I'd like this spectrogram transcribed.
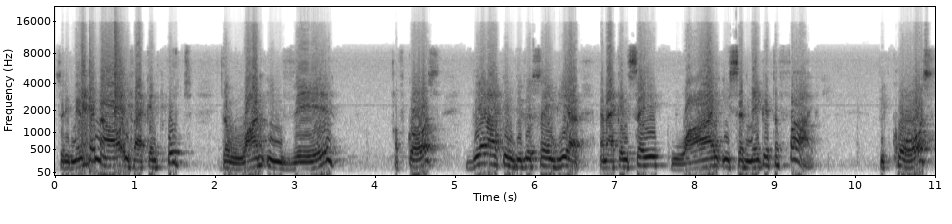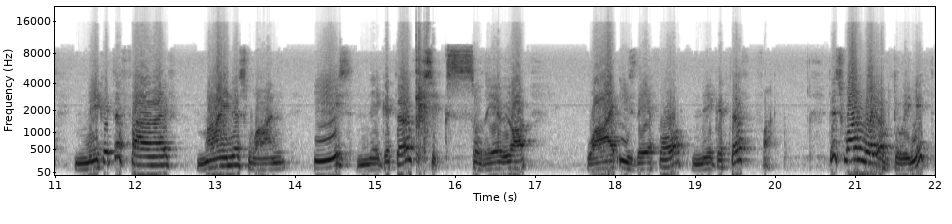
So remember now if I can put the 1 in there, of course, then I can do the same here and I can say y is a negative 5 because negative 5 minus 1 is negative 6. So there we are. y is therefore negative 5. That's one way of doing it.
